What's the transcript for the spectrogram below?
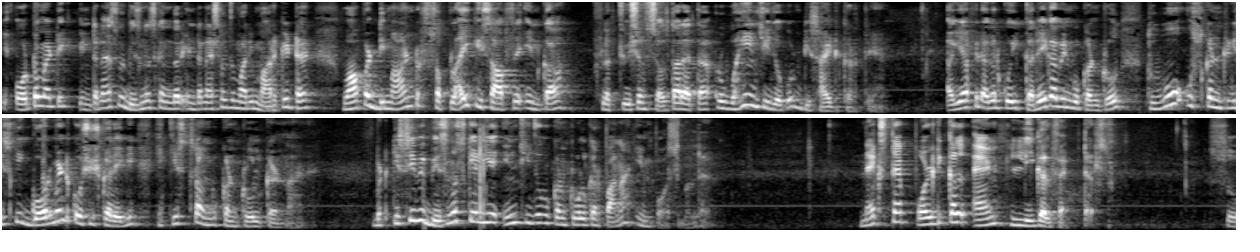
ऑटोमेटिक इंटरनेशनल बिज़नेस के अंदर इंटरनेशनल जो हमारी मार्केट है, वहाँ पर डिमांड और सप्लाई के हिसाब से इनका फ्लक्चुएशन चलता रहता है और वही इन चीज़ों को डिसाइड करते हैं। या फिर अगर कोई करेगा भी इनको कंट्रोल तो वो उस कंट्रीज़ की गवर्नमेंट कोशिश करेगी कि किस तरह उनको कंट्रोल करना है। बट किसी भी बिज़नेस के लिए इन चीज़ों को कंट्रोल कर पाना इम्पॉसिबल है। नेक्स्ट है political and legal factors so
